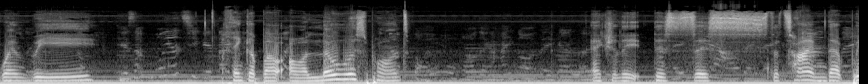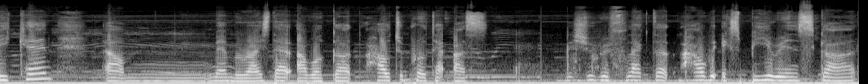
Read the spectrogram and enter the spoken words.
When we think about our lowest point, actually, this is the time that we can um, memorize that our God, how to protect us. We should reflect that how we experience God,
